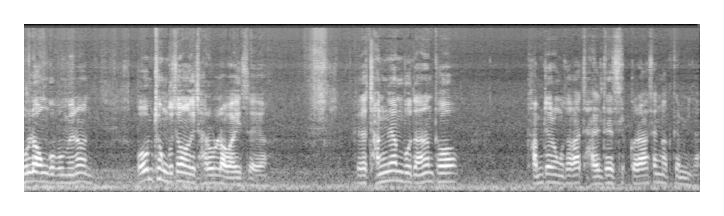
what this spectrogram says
올라온 거 보면은 엄청 무성하게 잘 올라와 있어요. 그래서 작년보다는 더 감자 농사가 잘 됐을 거라 생각됩니다.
